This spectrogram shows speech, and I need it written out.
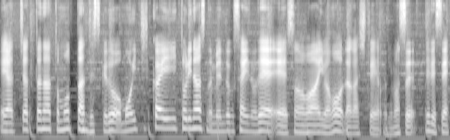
えやっちゃったなと思ったんですけど、もう一回撮り直すのめんどくさいので、えーそのまま今も流しております。でですね、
